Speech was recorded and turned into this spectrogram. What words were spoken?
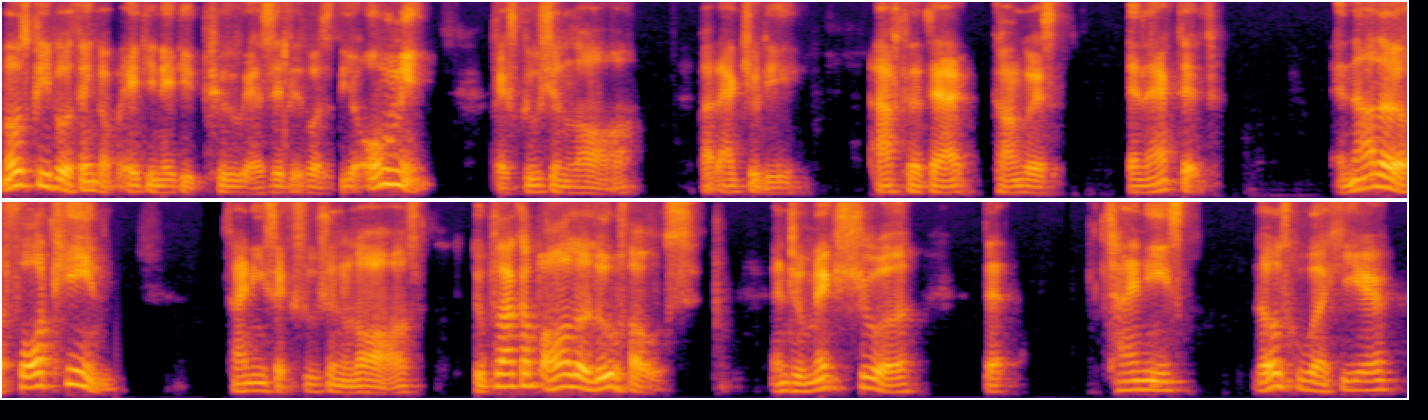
Most people think of 1882 as if it was the only exclusion law, but actually, after that, Congress enacted another 14 Chinese exclusion laws to plug up all the loopholes and to make sure that Chinese, those who are here,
